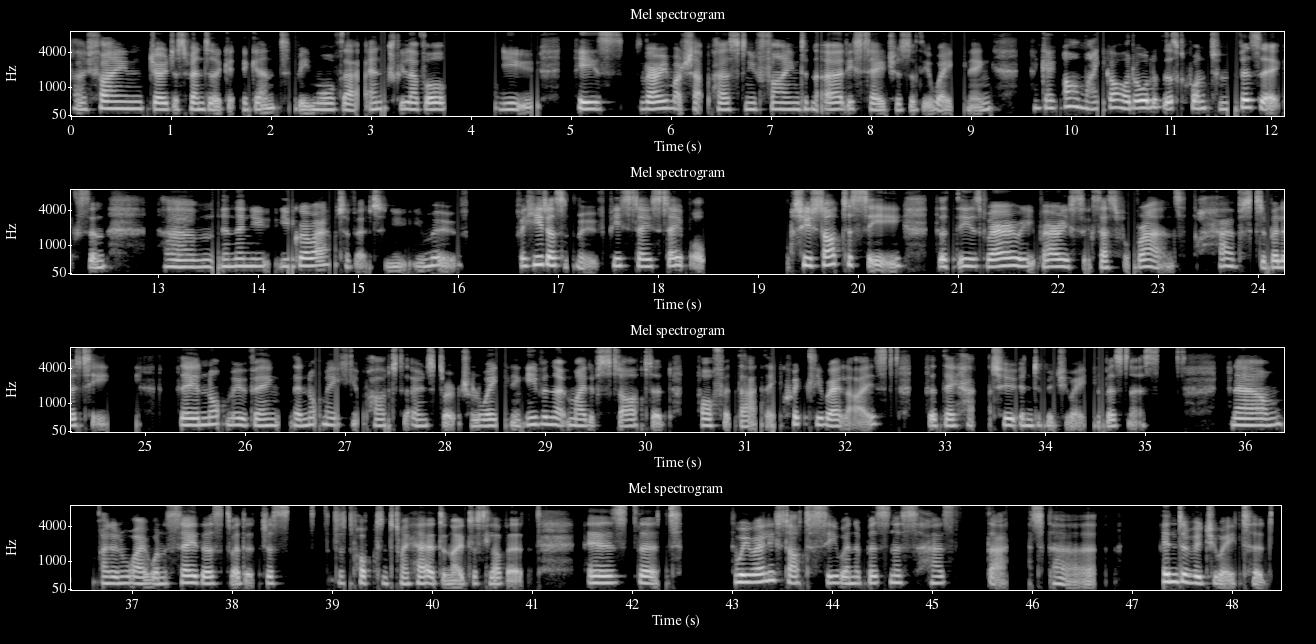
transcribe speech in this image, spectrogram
I find Joe Dispenza again to be more of that entry level. You, he's very much that person you find in the early stages of the awakening, and going, "Oh my God, all of this quantum physics," and um, and then you you grow out of it and you, you move. But he doesn't move; he stays stable. So you start to see that these very very successful brands have stability. They are not moving, they're not making it part of their own spiritual awakening, even though it might have started off at that. They quickly realized that they had to individuate the business. Now, I don't know why I want to say this, but it just just popped into my head and I just love it. Is that we really start to see when a business has that uh, individuated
